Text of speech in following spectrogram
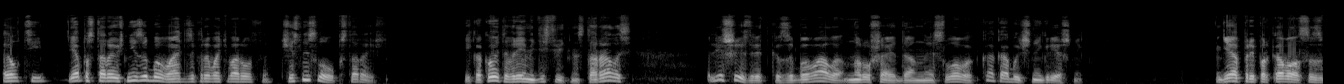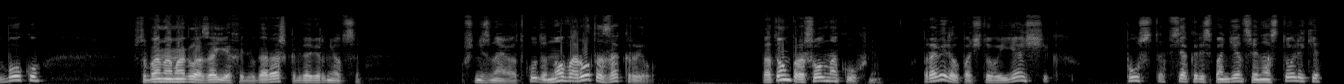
ЛТ, я постараюсь не забывать закрывать ворота. Честное слово, постараюсь». И какое-то время действительно старалась, лишь изредка забывала, нарушая данное слово, как обычный грешник. Я припарковался сбоку, чтобы она могла заехать в гараж, когда вернется. Уж не знаю откуда, но ворота закрыл. Потом прошел на кухню. Проверил почтовый ящик. Пусто, вся корреспонденция на столике.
